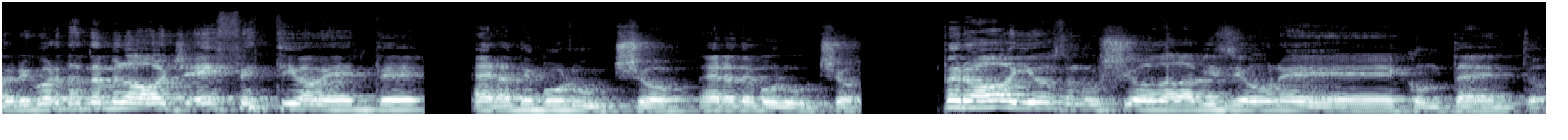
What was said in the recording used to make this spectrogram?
Riguardandomelo oggi, effettivamente era deboluccio. Era deboluccio. Però io sono uscito dalla visione contento.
